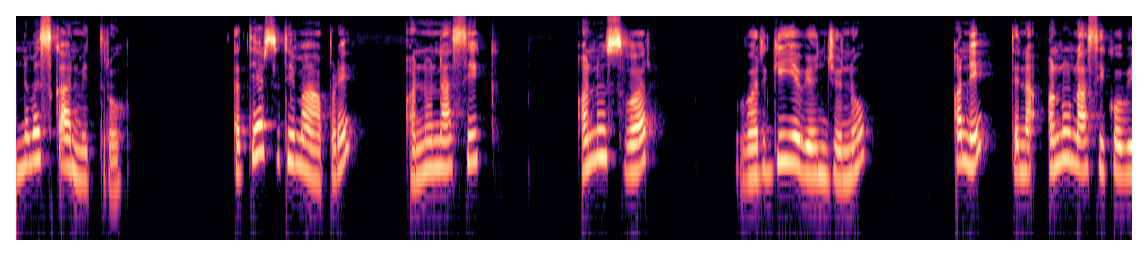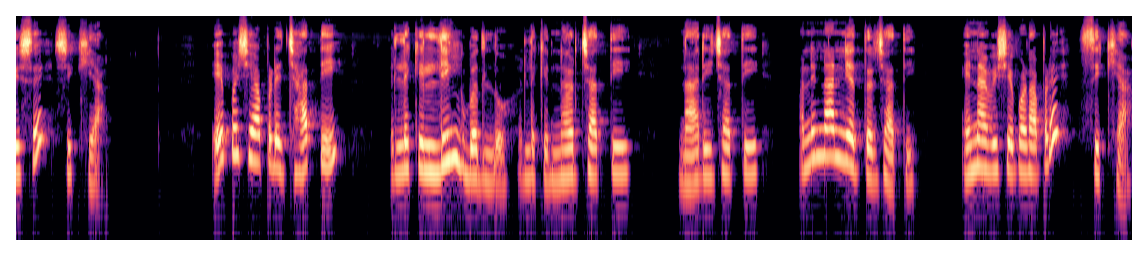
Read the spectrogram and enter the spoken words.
નમસ્કાર મિત્રો. અત્યાર સુધીમાં આપણે અનુનાસિક, અનુસ્વર, વર્ગીય વ્યંજનો અને તેના અનુનાસિકો વિશે શીખ્યા. એ પછી આપણે જાતિ, એટલે કે લિંગ બદલો, એટલે કે નર જાતિ, નારી જાતિ અને નાન્યતર જાતિ, એના વિશે પણ આપણે શીખ્યા.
